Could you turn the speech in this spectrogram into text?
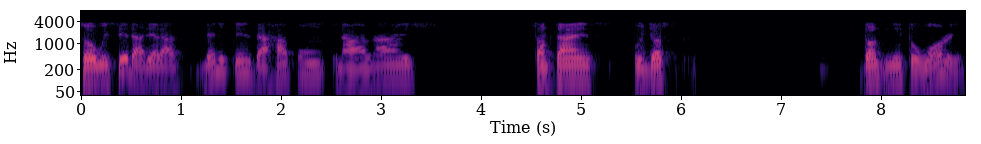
So we see that there are many things that happen in our lives. Sometimes we just don't need to worry.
